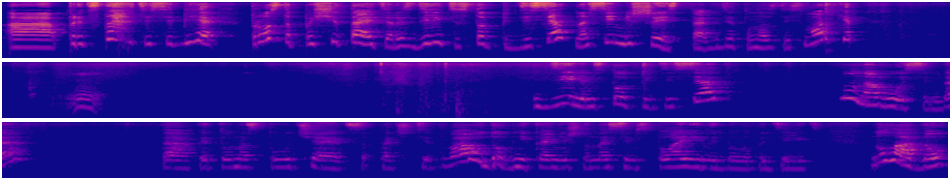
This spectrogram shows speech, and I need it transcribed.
А, представьте себе, просто посчитайте, разделите 150 на 7,6. Так, где-то у нас здесь маркер. Делим 150, ну, на 8, да? Так, это у нас получается почти 2. Удобнее, конечно, на 7,5 было бы делить. Ну, ладно,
